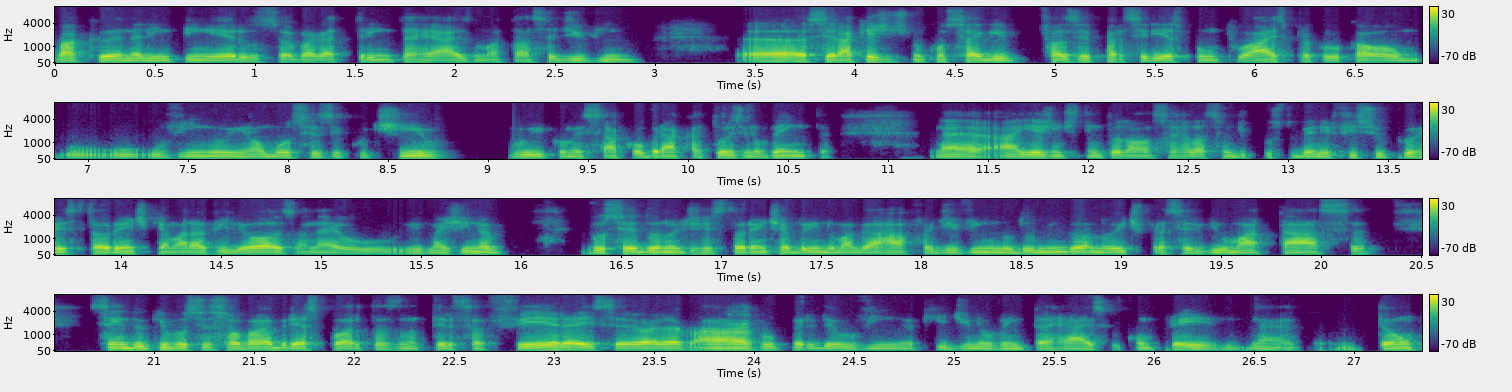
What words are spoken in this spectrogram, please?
bacana ali em Pinheiros, você vai pagar 30 reais numa taça de vinho. será que a gente não consegue fazer parcerias pontuais para colocar o, o, o vinho em almoço executivo e começar a cobrar 14,90, né? Aí a gente tem toda a nossa relação de custo-benefício para o restaurante que é maravilhosa, né? O, imagina você dono de restaurante abrindo uma garrafa de vinho no domingo à noite para servir uma taça sendo que você só vai abrir as portas na terça-feira e você olha, ah, vou perder o vinho aqui de 90 reais que eu comprei, né? Então,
